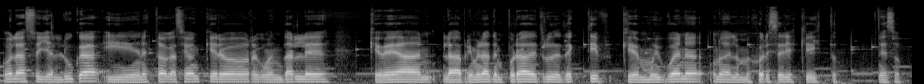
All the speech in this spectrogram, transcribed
Hola, soy Gianluca y en esta ocasión quiero recomendarles que vean la primera temporada de True Detective, que es muy buena, una de las mejores series que he visto. Eso.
